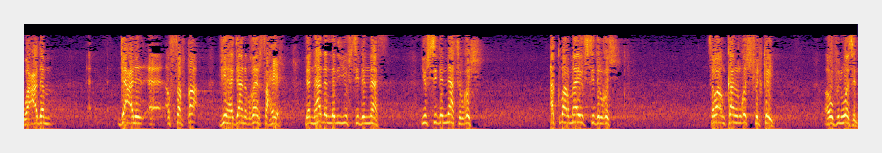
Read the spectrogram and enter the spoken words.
وعدم جعل الصفقة فيها جانب غير صحيح. لأن هذا الذي يفسد الناس. يفسد الناس الغش. أكبر ما يفسد الغش. سواء كان الغش في الكيل أو في الوزن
